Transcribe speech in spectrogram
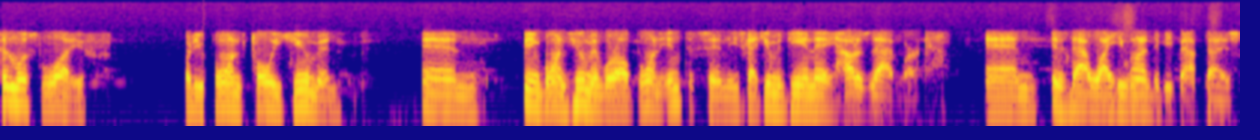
sinless life, but he was born fully human. And being born human, we're all born into sin. He's got human DNA. How does that work? And is that why he wanted to be baptized?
